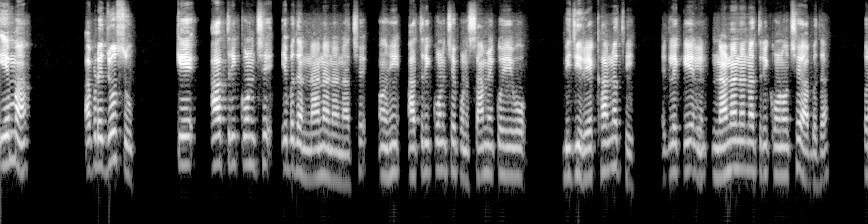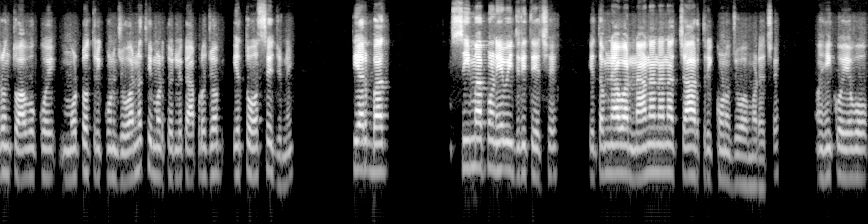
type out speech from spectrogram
એમાં આપણે જોશું કે આ ત્રિકોણ છે એ બધા નાના નાના છે. અહીં આ ત્રિકોણ છે પણ સામે કોઈ એવો બીજી રેખા નથી. એટલે કે નાના નાના ત્રિકોણો છે આ બધા. પરંતુ આવો કોઈ મોટો ત્રિકોણ જોવા નથી મળતો. એટલે કે આપણો જોબ એ તો હશે જ નહીં. ત્યારબાદ સીમાં પણ એવી જ રીતે છે. કે તમને આવા નાના નાના ચાર ત્રિકોણો જોવા મળે છે. અહીં કોઈ એવો,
